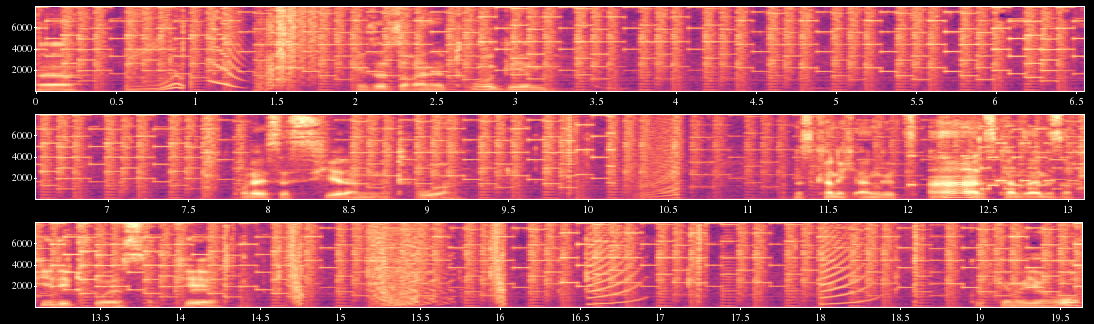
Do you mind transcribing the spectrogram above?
Äh, hier soll es doch eine Truhe geben. Oder ist das hier dann eine Truhe? Das kann ich ange... Ah, das kann sein, dass auch hier die Truhe ist. Okay. Gut, gehen wir hier hoch.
